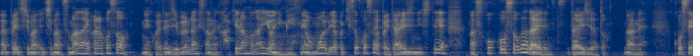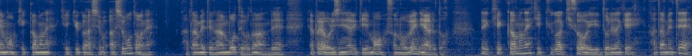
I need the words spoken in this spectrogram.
まやっぱり一番一番つまらないからこそねこうやって自分らしさのねかけらもないように みんな思える。やっぱ基礎こそやっぱり大事にして、まあ、そここそが大事大事だと。まあね個性も結果もね結局足足元をね固めてなんぼってことなんでやっぱりオリジナリティもその上にあるとで結果もね結局は基礎をどれだけ固めて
